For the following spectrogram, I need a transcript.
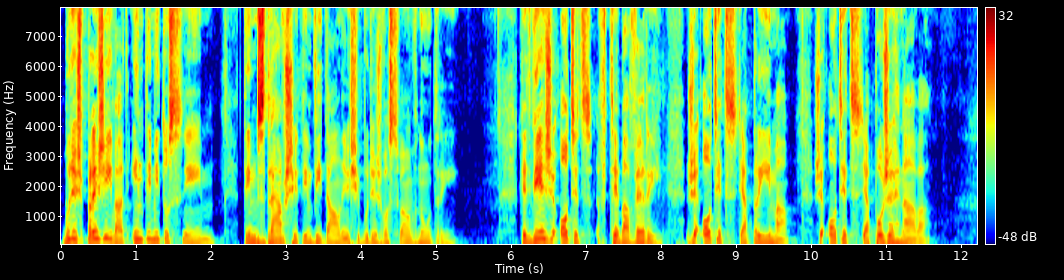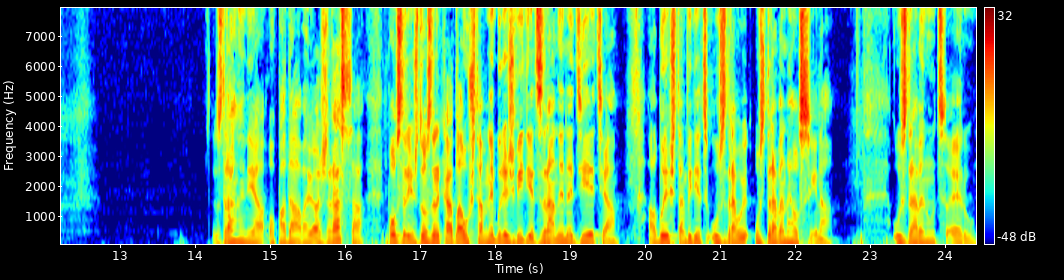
budeš prežívať intimitu s ním, tým zdravší, tým vitálnejší budeš vo svojom vnútri. Keď vieš, že otec v teba verí, že otec ťa príjima, že otec ťa požehnáva, zranenia opadávajú. Až raz sa pozrieš do zrkadla, už tam nebudeš vidieť zranené dieťa, ale budeš tam vidieť uzdraveného syna uzdravenú dceru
